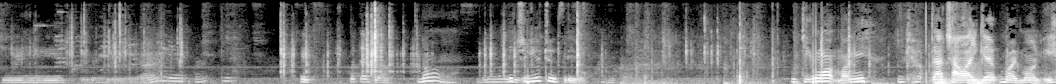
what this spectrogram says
G3. Alright, alright. Hey, put that down. No, I don't wanna it's a. YouTube video. Do you want money? That's how I get my money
